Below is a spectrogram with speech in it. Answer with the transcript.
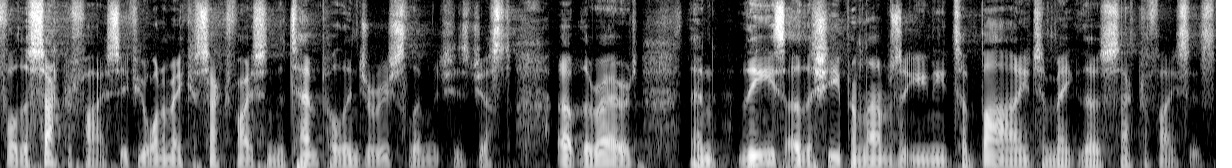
for the sacrifice. If you want to make a sacrifice in the temple in Jerusalem, which is just up the road, then these are the sheep and lambs that you need to buy to make those sacrifices.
